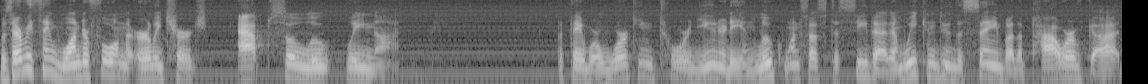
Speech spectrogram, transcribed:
Was everything wonderful in the early church? Absolutely not. But they were working toward unity, and Luke wants us to see that, and we can do the same by the power of God.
